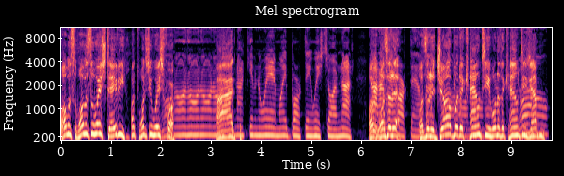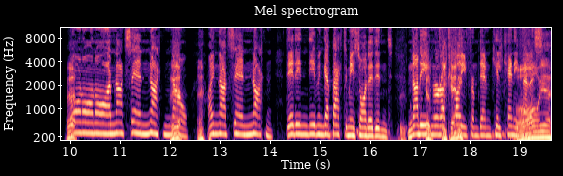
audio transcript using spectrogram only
what was what was the wish, Davy? What what did you wish no, for? no, no, no, no. Ah, I'm not giving away my birthday wish, so I'm not. Wa- not was it a birthday, I'm was it a job no, with a county, no. one of the counties? you No. Yeah. no, no, no. I'm not saying nothing now. Yeah. I'm not saying nothing. They didn't even get back to me, so they didn't. Uh, not even a reply Kilkenny? from them Kilkenny Oh, fellas. yeah.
